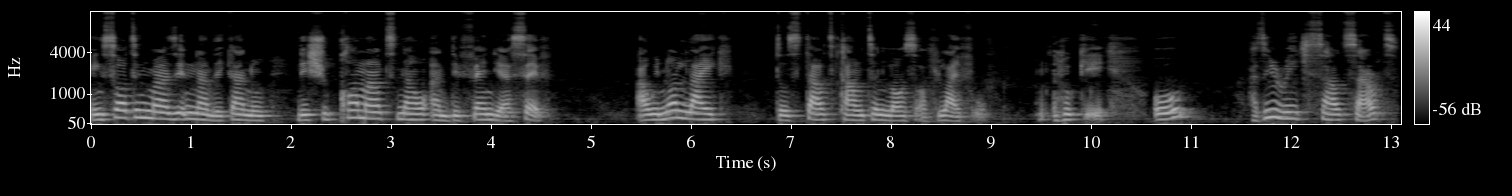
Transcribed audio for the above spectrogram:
Insulting Mazi Nnamdi Kanu, they should come out now and defend themselves. I will not like to start counting loss of life. Okay. Oh, has he reached South South?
